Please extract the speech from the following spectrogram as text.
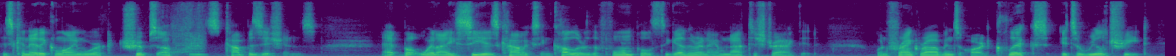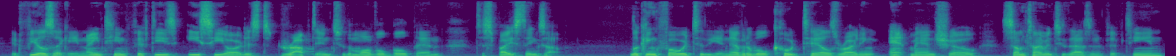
His kinetic line work trips up his compositions. But when I see his comics in color, the form pulls together and I am not distracted. When Frank Robbins' art clicks, it's a real treat. It feels like a 1950s EC artist dropped into the Marvel bullpen to spice things up. Looking forward to the inevitable coattails riding Ant Man show sometime in 2015,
